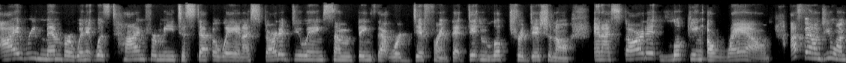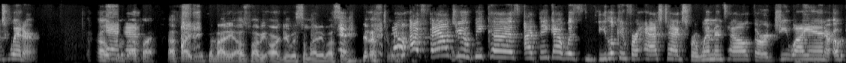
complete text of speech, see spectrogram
I remember when it was time for me to step away and I started doing some things that were different, that didn't look traditional. And I started looking around. I found you on Twitter. Oh, and, I fight, I fight with somebody. I was probably arguing with somebody about something. no, I you because I think I was looking for hashtags for women's health or GYN or OB.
